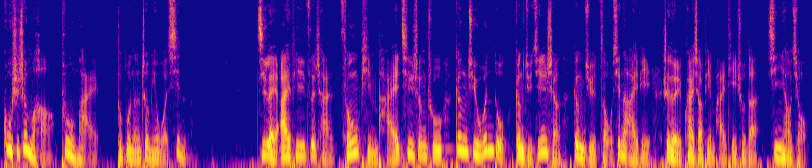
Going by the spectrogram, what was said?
故事这么好，不买都不能证明我信了。积累 IP 资产，从品牌亲生出更具温度、更具精神、更具走心的 IP，是对快消品牌提出的新要求。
